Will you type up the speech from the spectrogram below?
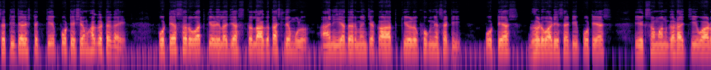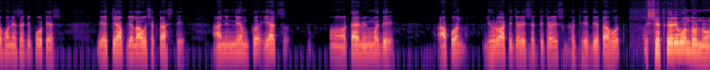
सत्तेचाळीस टक्के पोटॅशियम हा घटक आहे. पोटॅश सर्वात केळीला जास्त लागत असल्यामुळं आणि या दरम्यानच्या काळात केळं फुगण्यासाठी पोटॅश घड वाढीसाठी पोटॅश एक समान घडाची वाढ होण्यासाठी पोटॅश याची आपल्याला आवश्यकता असते. आणि नेमकं याच टायमिंगमध्ये आपण झिरो अठ्ठेचाळीस सत्तेचाळीस खत हे देत आहोत. शेतकरी बंधूंनो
